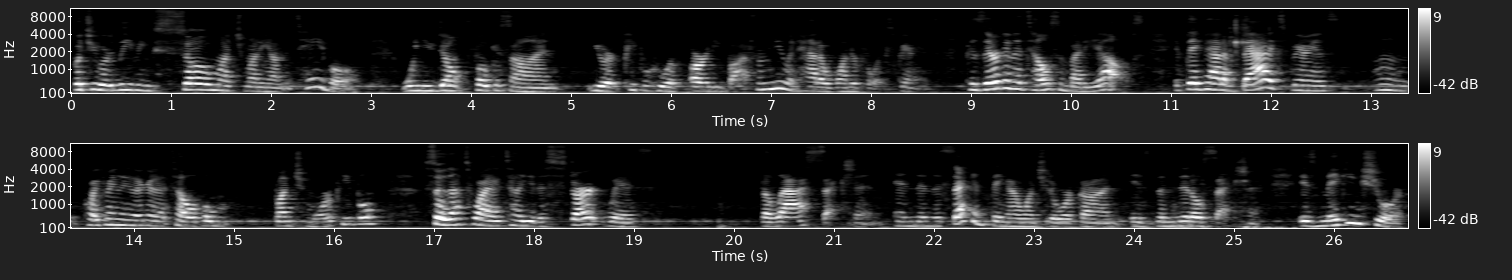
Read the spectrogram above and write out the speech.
But you are leaving so much money on the table when you don't focus on your people who have already bought from you and had a wonderful experience. Because they're going to tell somebody else. If they've had a bad experience, mm, quite frankly, they're going to tell a whole bunch more people. So that's why I tell you to start with the last section. And then the second thing I want you to work on is the middle section, is making sure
